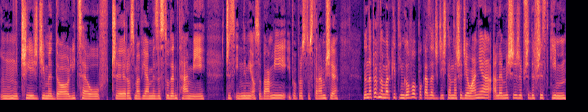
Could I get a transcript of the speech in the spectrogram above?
Mm, czy jeździmy do liceów, czy rozmawiamy ze studentami, czy z innymi osobami i po prostu staramy się, no na pewno marketingowo pokazać gdzieś tam nasze działania, ale myślę, że przede wszystkim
